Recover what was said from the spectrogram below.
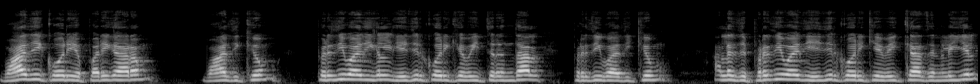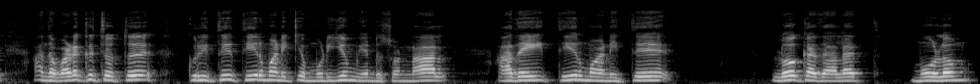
வாதி கோரிய பரிகாரம் வாதிக்கும் பிரதிவாதிகள் எதிர்கோரிக்கை வைத்திருந்தால் பிரதிவாதிக்கும் அல்லது பிரதிவாதி எதிர்கோரிக்கை வைக்காத நிலையில் அந்த வழக்கு சொத்து குறித்து தீர்மானிக்க முடியும் என்று சொன்னால் அதை தீர்மானித்து லோக் அதாலத் மூலம்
